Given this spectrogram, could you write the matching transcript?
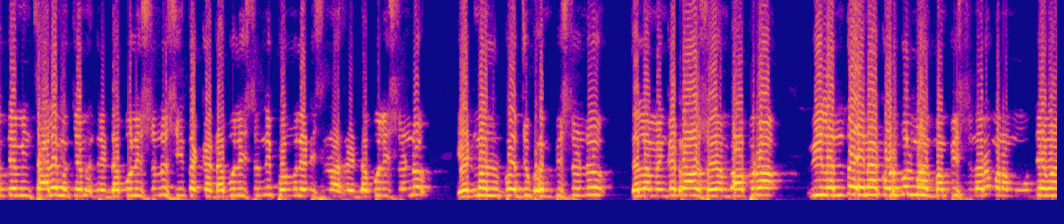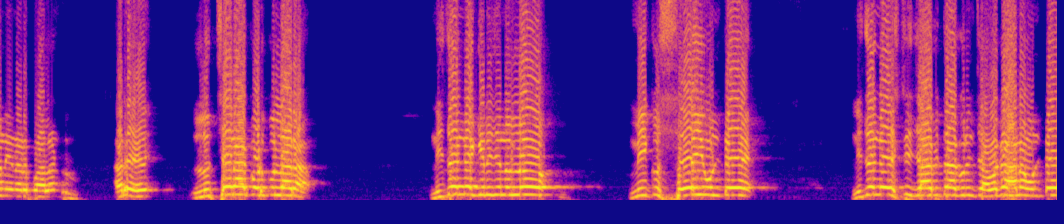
ఉద్యమించాలి. ముఖ్యమంత్రి డబ్బులు ఇస్తుండు సీతక్క డబ్బులు ఇస్తుంది పొంగులేటి శ్రీనివాసరెడ్డి డబ్బులు ఇస్తుండు ఎడ్మల్ పొచ్చు పంపిస్తుండు తెల్ల వెంకట్రావు స్వయం బాపురావు వీళ్ళంతా అయినా కొడుకులు మాకు పంపిస్తున్నారు. మనం ఉద్యమాన్ని నడపాలంటారు అరే లుచ్చనా కొడుకులారా? నిజంగా గిరిజనుల్లో మీకు సోయి ఉంటే నిజంగా ఎస్టీ జాబితా గురించి అవగాహన ఉంటే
